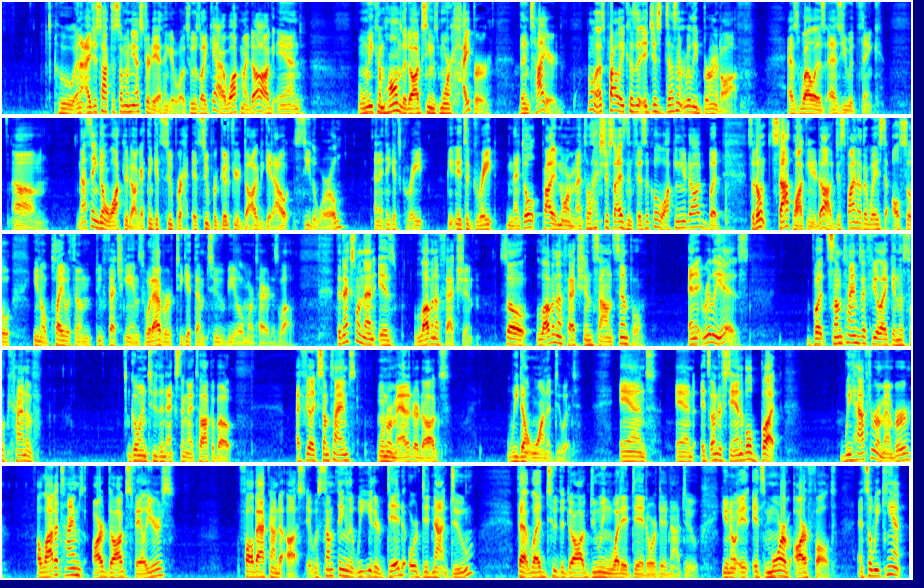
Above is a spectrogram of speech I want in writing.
who, and I just talked to someone yesterday, I think it was, who was like, Yeah, I walk my dog, and when we come home, the dog seems more hyper than tired. Well, that's probably because it just doesn't really burn it off as well as as you would think. Um, not saying don't walk your dog. I think it's super it's super good for your dog to get out, see the world, and I think it's great. It's a great mental, probably more mental exercise than physical walking your dog. But so don't stop walking your dog. Just find other ways to also you know play with them, do fetch games, whatever, to get them to be a little more tired as well. The next one then is love and affection. So love and affection sounds simple, and it really is but sometimes I feel like, and this will kind of go into the next thing I talk about. I feel like sometimes when we're mad at our dogs, we don't want to do it, and and it's understandable. But we have to remember, a lot of times our dog's failures fall back onto us. It was something that we either did or did not do that led to the dog doing what it did or did not do. You know, it, it's more of our fault, and so we can't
